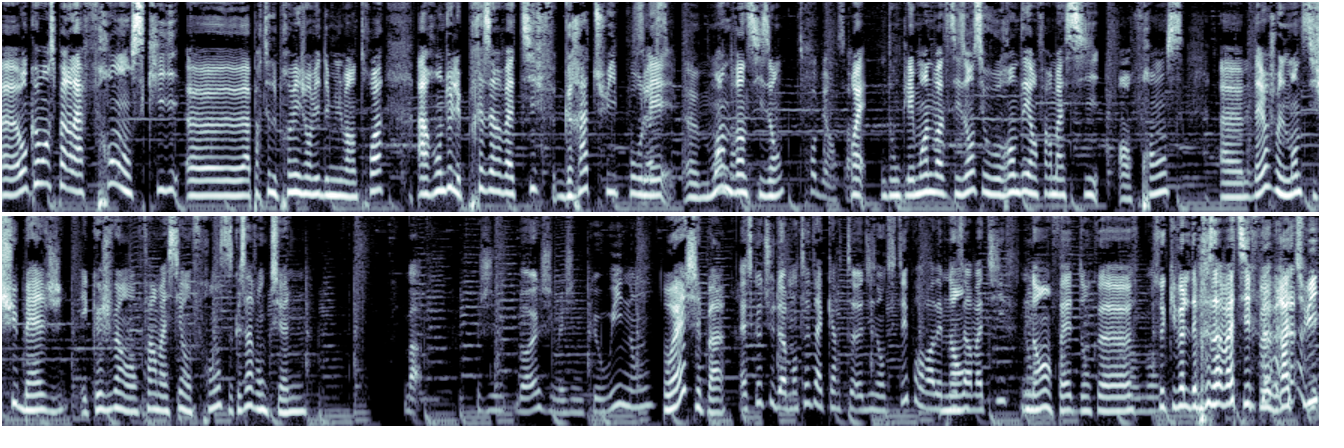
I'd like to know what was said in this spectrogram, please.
Euh, on commence par la France qui, euh, à partir du 1er janvier 2023, a rendu les préservatifs gratuits pour Ça, les euh, moins de 26 ans. Trop bien ça. Ouais, donc les moins de 26 ans, si vous vous rendez en pharmacie en France, d'ailleurs je me demande si je suis belge et que je vais en pharmacie en France, est-ce que ça fonctionne? Bah, bah ouais, j'imagine que oui, non? Ouais, je sais pas. Est-ce que tu dois montrer ta carte d'identité pour avoir des Non. préservatifs? Non, en fait, donc euh, Ah, bon. ceux qui veulent des préservatifs euh, gratuits,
